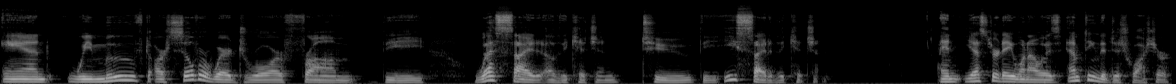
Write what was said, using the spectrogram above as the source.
and we moved our silverware drawer from the west side of the kitchen to the east side of the kitchen. And yesterday, when I was emptying the dishwasher,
